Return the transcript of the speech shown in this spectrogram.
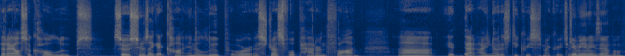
that I also call loops. So as soon as I get caught in a loop or a stressful pattern thought, uh, it that I notice decreases my creativity. Give me an example.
